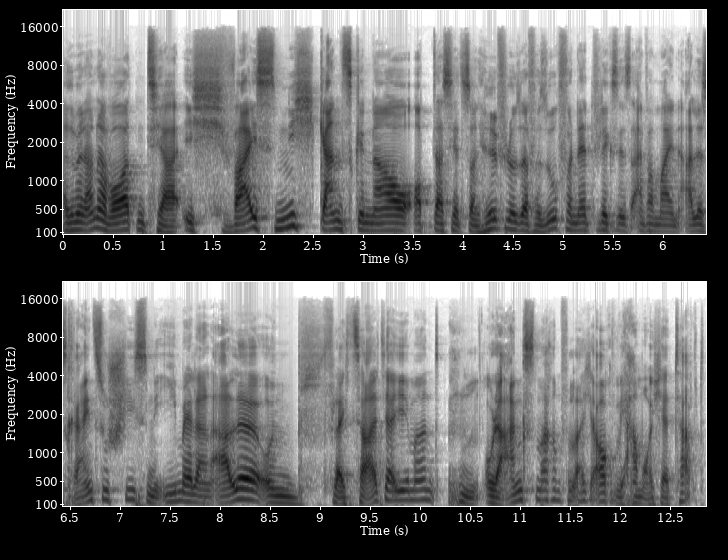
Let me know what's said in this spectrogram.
Also mit anderen Worten, tja, ich weiß nicht ganz genau, ob das jetzt so ein hilfloser Versuch von Netflix ist, einfach mal in alles reinzuschießen, eine E-Mail an alle und vielleicht zahlt ja jemand oder Angst machen vielleicht auch. Wir haben euch ertappt,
